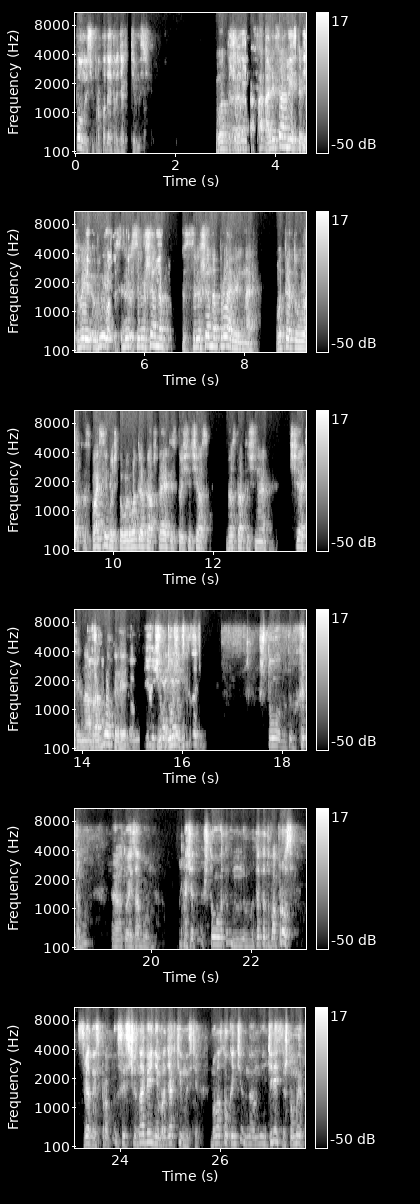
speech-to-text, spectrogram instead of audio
полностью пропадает радиоактивность. Вот, Причем, э, Александр Викторович, вы, вы совершенно, совершенно правильно вот это вот, спасибо, что вы вот это обстоятельство сейчас достаточно тщательно обработали. Я еще я, должен я... сказать, что вот к этому, а то я забуду. Значит, что вот, вот этот вопрос, связанный с, с исчезновением радиоактивности, был настолько интересен, что мы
